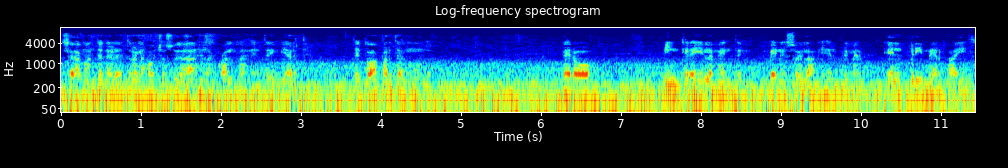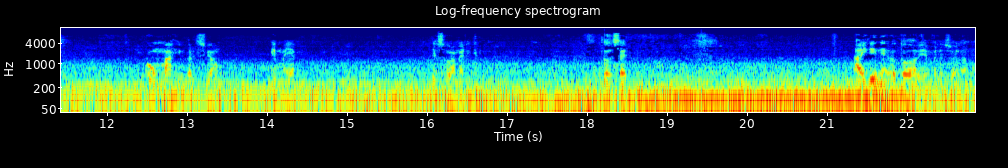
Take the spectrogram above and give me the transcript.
Se va a mantener dentro de las ocho ciudades en las cuales la gente invierte, de todas partes del mundo. Pero increíblemente, Venezuela es el primer, el primer país con más inversión en Miami, de Sudamérica. Entonces, hay dinero todavía en Venezuela, ¿no?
